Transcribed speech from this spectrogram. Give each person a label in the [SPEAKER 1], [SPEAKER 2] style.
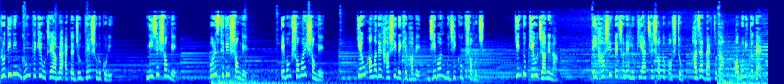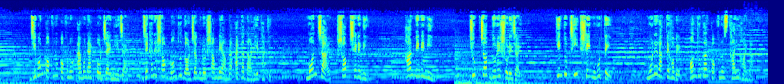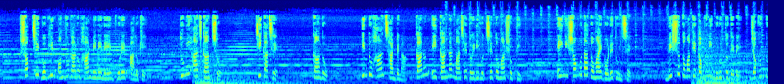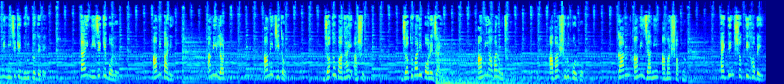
[SPEAKER 1] প্রতিদিন ঘুম থেকে উঠে আমরা একটা যুদ্ধের শুরু করি। নিজের সঙ্গে, পরিস্থিতির সঙ্গে এবং সময়ের সঙ্গে। কেউ আমাদের হাসি দেখে ভাবে, জীবন বুঝি খুব সহজ। কিন্তু কেউ জানে না, এই হাসির পেছনে লুকিয়ে আছে শত কষ্ট, হাজার ব্যর্থতা, অগণিত ত্যাগ। জীবন কখনো কখনো এমন এক পর্যায়ে নিয়ে যায়, যেখানে সব বন্ধ দরজাগুলোর সামনে আমরা একা দাঁড়িয়ে থাকি। মন চায়, সব ছেড়ে দিই। হার মেনে নিই। চুপচাপ দূরে সরে যাই। কিন্তু ঠিক সেই মুহূর্তেই মনে রাখতে হবে, অন্ধকার কখনো স্থায়ী হয় না। সবচেয়ে গভীর অন্ধকারও হার মেনে নেয় ভোরের আলোকে। তুমি আজ কাঁদছ। ঠিক আছে। কাঁদো। কিন্তু হাল ছাড়বে না, কারণ এই কান্নার মাঝে তৈরি হচ্ছে তোমার শক্তি। এই নিঃসঙ্গতা তোমায় গড়ে তুলছে। বিশ্ব তোমাকে তখনই গুরুত্ব দেবে, যখন তুমি নিজেকে গুরুত্ব দেবে। তাই নিজেকে বলো, আমি পারি। আমি লড় আমি জিত যত বাধাই আসুক, যতবারই পড়ে যাই, আমি আবার উঠব। আবার শুরু করব। কারণ আমি জানি আমার স্বপ্ন। একদিন সত্যি হবেই।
